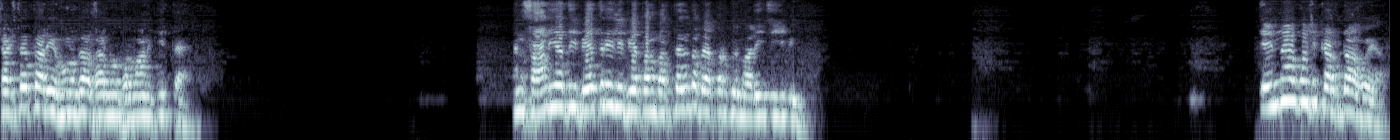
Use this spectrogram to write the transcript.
ਸ਼ਖਸਧਾਰੀ ਹੋਣ ਦਾ ਸਾਨੂੰ ਫਰਮਾਨ ਕੀਤਾ ਹੈ। ਇਨਸਾਨੀਅਤ ਦੀ ਬਿਹਤਰੀ ਲਈ ਵੈਪਨ ਵਰਤੇ ਨੇ ਤਾਂ ਵੈਪਨ ਕੋਈ ਮਾੜੀ ਚੀਜ਼ ਵੀ ਨਹੀਂ। ਇੰਨਾ ਕੁਝ ਕਰਦਾ ਹੋਇਆ।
